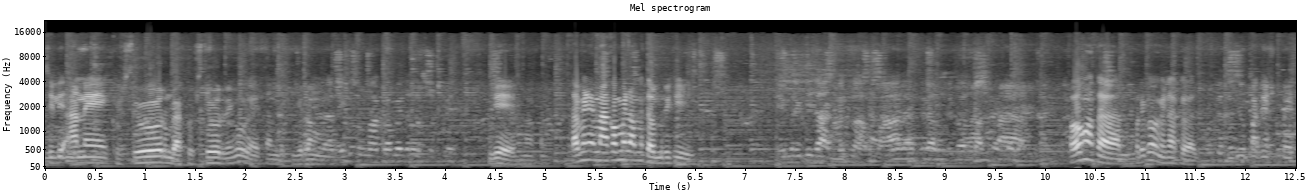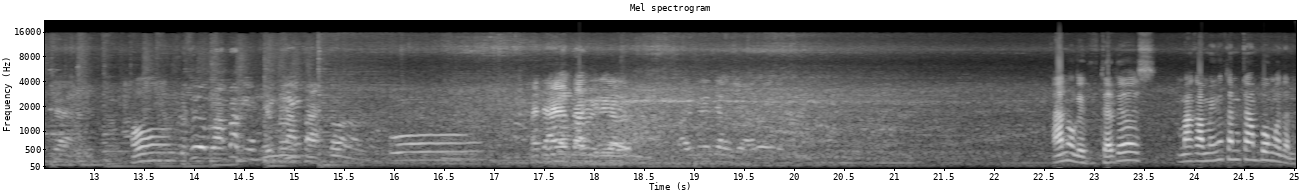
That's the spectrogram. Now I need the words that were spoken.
Cilik aneh Gus Dur, Mbah Gus Dur niku nggih ten terus ya. Nggih, makam. Tapi nek makame lak medal mriki. Oh, ngoten. Mriko nggih saged. Itu pakai sepeda. Oh, Itu melapak ya. Dia melampas tuh. Oh. Ada air tadi anu nggih, dados makam ini ten kampung ngoten.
